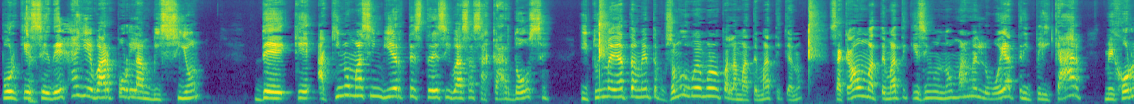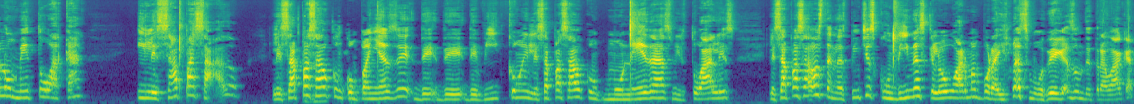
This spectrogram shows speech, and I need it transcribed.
porque se deja llevar por la ambición de que aquí nomás inviertes tres y vas a sacar doce. Y tú inmediatamente, pues somos buenos para la matemática, ¿no? Sacamos matemática y decimos, no mames, lo voy a triplicar, mejor lo meto acá. Y les ha pasado, les ha pasado con compañías de, de, de, de Bitcoin, les ha pasado con monedas virtuales, les ha pasado hasta en las pinches cundinas que luego arman por ahí las bodegas donde trabajan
